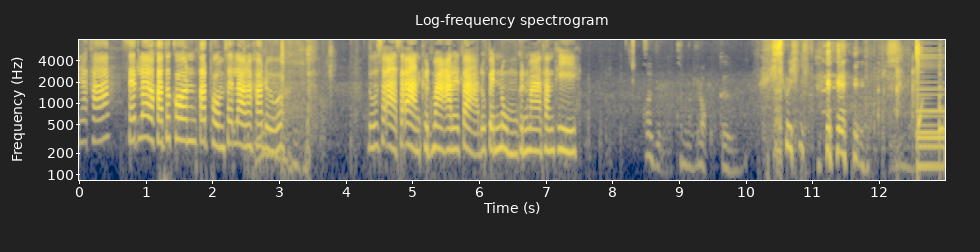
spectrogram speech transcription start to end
นี่นะคะ เสร็จแล้วค่ะทุกคนตัดผมเสร็จแล้วนะคะ ดู ดูสะอาดสะอาดขึ้นมาเลยตาดูเป็นหนุ่มขึ้นมาทันทีก็อยู่คนมันหลอกเกิน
